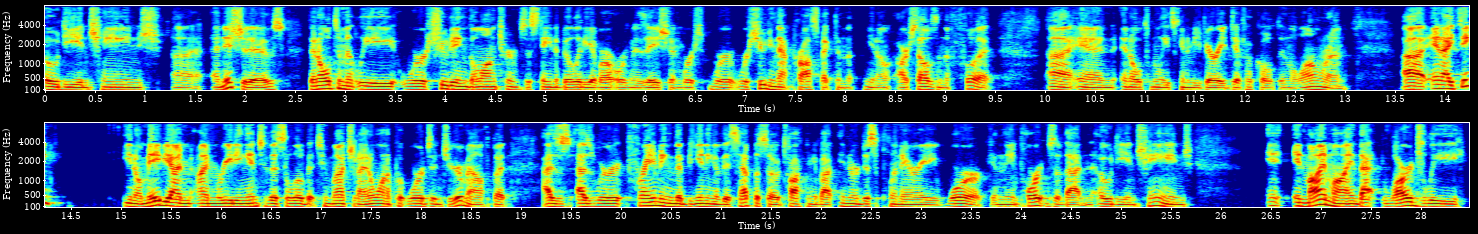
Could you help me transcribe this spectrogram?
OD and change uh, initiatives, then ultimately we're shooting the long-term sustainability of our organization. We're we're we're shooting that prospect in the you know ourselves in the foot, uh, and and ultimately it's going to be very difficult in the long run. Uh, and I think you know maybe i'm i'm reading into this a little bit too much and i don't want to put words into your mouth but as as we're framing the beginning of this episode talking about interdisciplinary work and the importance of that in od and change in, in my mind that largely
